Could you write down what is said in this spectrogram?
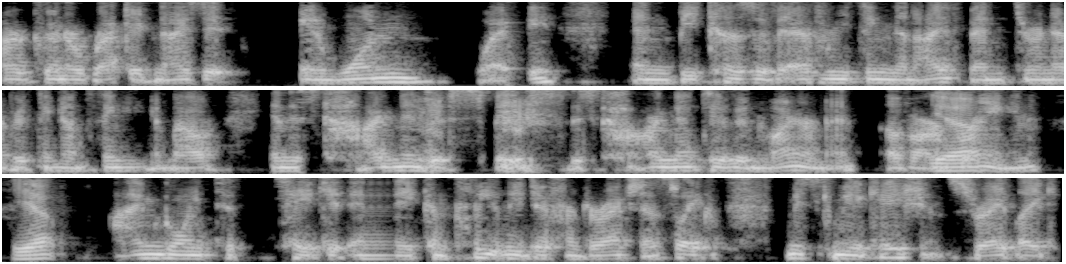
are going to recognize it in one way and because of everything that i've been through and everything i'm thinking about in this cognitive space this cognitive environment of our Yeah. brain yeah. I'm going to take it in a completely different direction. It's like miscommunications, right? Like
